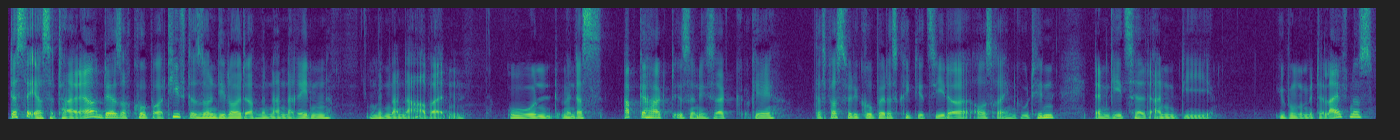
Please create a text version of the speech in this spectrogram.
Das ist der erste Teil, ja. Der ist auch kooperativ, da sollen die Leute auch miteinander reden und miteinander arbeiten. Und wenn das abgehakt ist und ich sage, okay, das passt für die Gruppe, das kriegt jetzt jeder ausreichend gut hin, dann geht es halt an die Übungen mit der Liveness,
